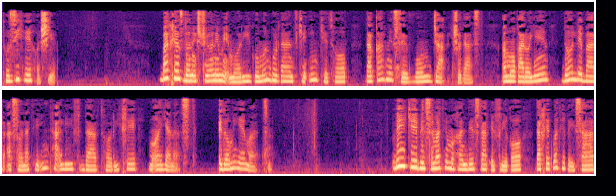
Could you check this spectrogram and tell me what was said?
توضیح هاشیه برخی از دانشجویان معماری گمان بردند که این کتاب در قرن سوم جعل شده است اما قراین دال بر اصالت این تعلیف در تاریخ معین است ادامه متن وی که به سمت مهندس در افریقا در خدمت قیصر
